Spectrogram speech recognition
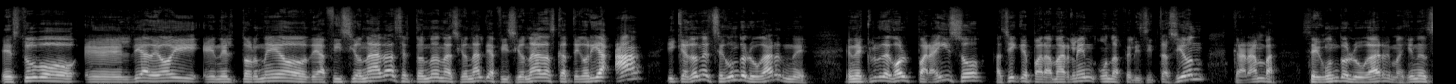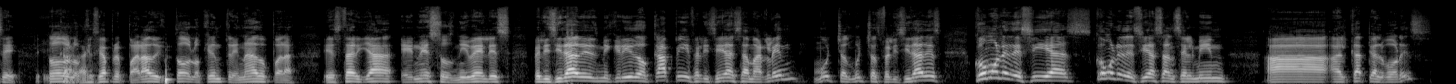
estuvo eh, el día de hoy en el torneo de aficionadas, el torneo nacional de aficionadas categoría A, y quedó en el segundo lugar en, eh, en el Club de Golf Paraíso. Así que para Marlene, una felicitación. Caramba, segundo lugar, imagínense todo lo que se ha preparado y todo lo que ha entrenado para estar ya en esos niveles. Felicidades, mi querido Capi, felicidades a Marlene, muchas, muchas felicidades. ¿Cómo le decías, cómo le decías, Anselmín, a, al Capi Albores?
